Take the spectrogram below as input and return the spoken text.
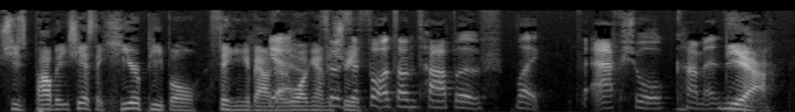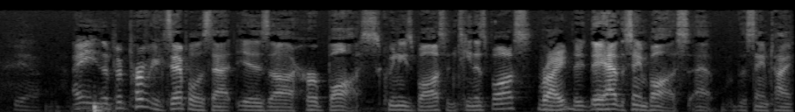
she's probably she has to hear people thinking about yeah. her walking down so the it's street. the thoughts on top of like the actual comments. yeah, Yeah. I mean, the p- perfect example is that is uh, her boss, Queenie's boss, and Tina's boss. right. They, they have the same boss at the same time,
